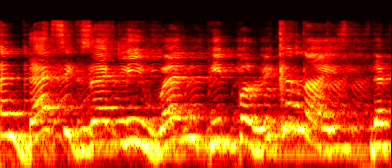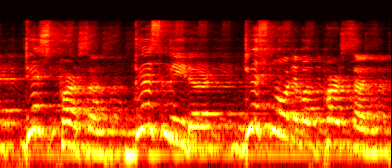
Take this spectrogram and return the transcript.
And that's exactly when people recognize that this person, this leader, this notable person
